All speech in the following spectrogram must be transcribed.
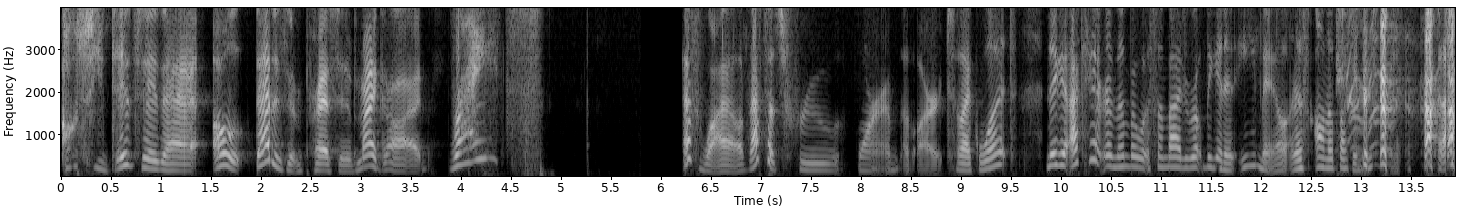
Oh, she did say that. Oh, that is impressive. My God. Right? That's wild. That's a true form of art. Like what? Nigga, I can't remember what somebody wrote me in an email and it's on a fucking email. I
